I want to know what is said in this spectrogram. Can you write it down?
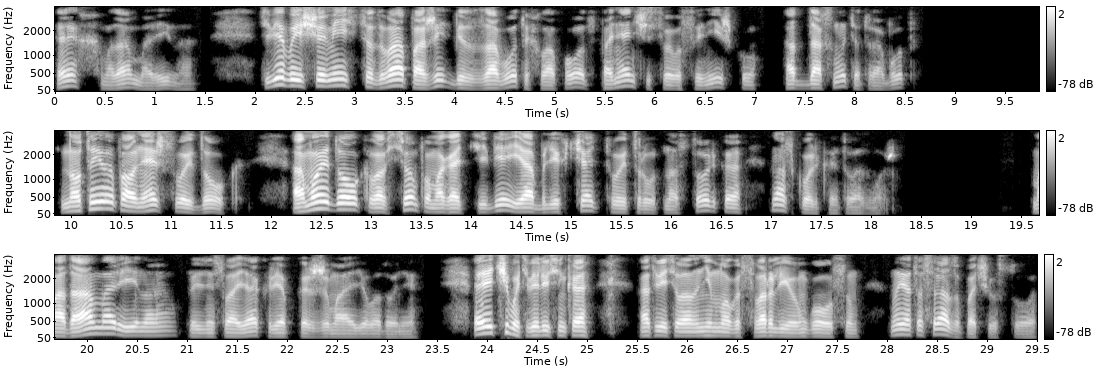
Эх, мадам Марина, тебе бы еще месяца два пожить без забот и хлопот, понянчить своего сынишку, отдохнуть от работы. Но ты выполняешь свой долг, а мой долг во всем помогать тебе и облегчать твой труд настолько, насколько это возможно. «Мадам Марина», — произнесла я, крепко сжимая ее ладони. «Э, «Чего тебе, Люсенька?» — ответила она немного сварливым голосом, но я-то сразу почувствовала,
